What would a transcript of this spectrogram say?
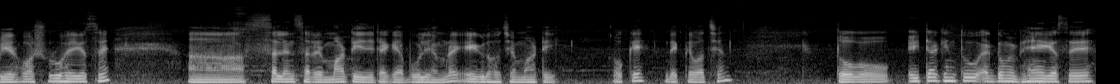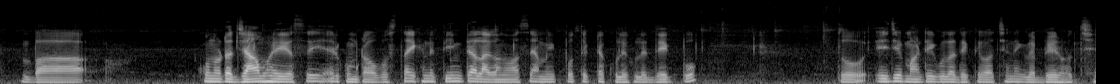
বের হওয়া শুরু হয়ে গেছে। সাইলেন্সারের মাটি যেটাকে বলি আমরা, এগুলো হচ্ছে মাটি। ওকে, দেখতে পাচ্ছেন? তো এইটা কিন্তু একদমই ভেঙে গেছে বা কোনোটা জাম হয়ে গেছে, এরকমটা অবস্থা। এখানে তিনটা লাগানো আছে, আমি প্রত্যেকটা খুলে খুলে দেখব। তো এই যে মাটিগুলো দেখতে পাচ্ছেন, এগুলো বের হচ্ছে।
